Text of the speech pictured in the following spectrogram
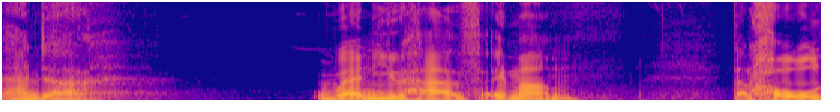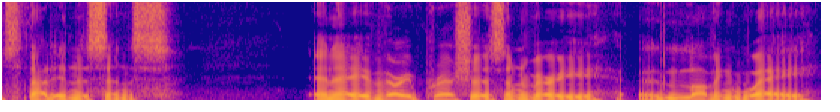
and uh, when you have a mom that holds that innocence in a very precious and very uh, loving way,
